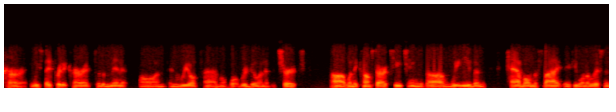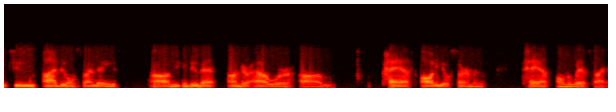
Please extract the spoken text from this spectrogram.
current. We stay pretty current to the minute on in real time on what we're doing at the church uh, when it comes to our teachings. Uh, we even have on the site if you want to listen to I do on Sundays. Um, you can do that under our um, past audio sermons tab on the website.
